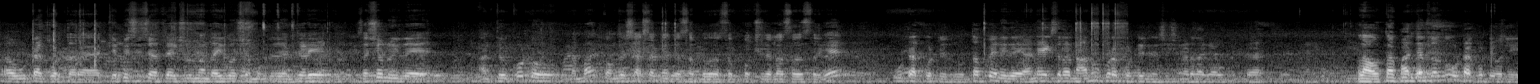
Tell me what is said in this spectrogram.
ಆ, ಊಟ ಕೊಡ್ತಾರೆ. ಕೆ ಪಿ ಸಿ ಸಿ ಅಧ್ಯಕ್ಷರು ನಂದು ಐದು ವರ್ಷ ಮುಗಿದಿದೆ. ಅಂತೇಳಿ ಸೆಷನ್ ಇದೆ ಅಂತ ತಿಳ್ಕೊಂಡು ನಮ್ಮ ಕಾಂಗ್ರೆಸ್ ಶಾಸಕಾಂಗ ಸಭ ಸಭ ಪಕ್ಷದ ಎಲ್ಲ ಸದಸ್ಯರಿಗೆ ಊಟ ಕೊಟ್ಟಿದ್ರು. ತಪ್ಪೇನಿದೆ. ಅನೇಕ ಸಲ ನಾನು ಕೂಡ ಕೊಟ್ಟಿದ್ದೀನಿ ಶಿಕ್ಷಣದಾಗ ನಡೆದಾಗ ಊಟಕ್ಕೆ. ಅಲ್ಲ ಅವತ ಮಾಧ್ಯಮದವ್ರಿಗೂ ಊಟ ಕೊಟ್ಟಿವಲ್ಲಿ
